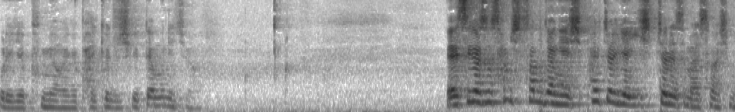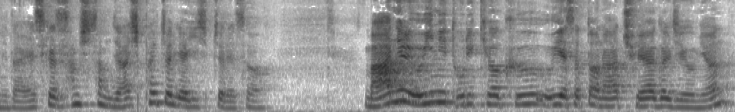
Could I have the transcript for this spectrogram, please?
우리에게 분명하게 밝혀주시기 때문이죠. 에스겔서 33장의 18절 이하 20절에서 말씀하십니다. 에스겔서 33장 18절 이하 20절에서 만일 의인이 돌이켜 그 의에서 떠나 죄악을 지으면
